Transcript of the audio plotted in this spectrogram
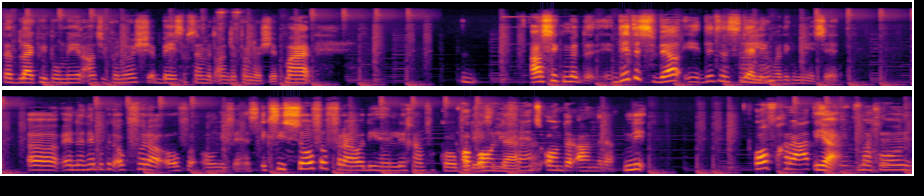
dat black people meer entrepreneurship bezig zijn met entrepreneurship. Maar als ik me. Dit is wel dit is een stelling Mhm. wat ik neerzet. Uh, en dan heb ik het ook vooral over OnlyFans. Ik zie zoveel vrouwen die hun lichaam verkopen Op deze OnlyFans, dagen. onder andere. Niet, Of gratis. ja, maar gewoon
